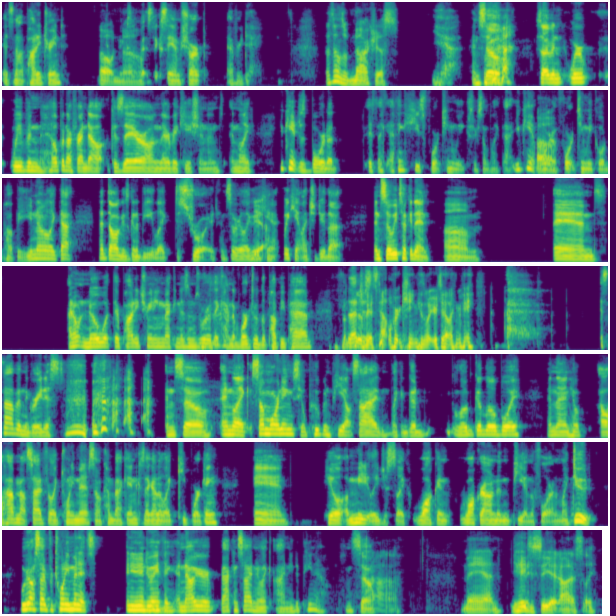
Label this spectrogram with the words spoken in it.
it's not potty trained. Oh no. At 6 a.m. sharp every day. That sounds obnoxious. Yeah. And so So I've been we're we've been helping our friend out because they are on their vacation and and like you can't just board a it's like I think he's 14 weeks or something like that. You can't board Oh. a 14 week old puppy. You know, like that that dog is gonna be like destroyed. And so we're like, we Yeah. can't we can't let you do that. And so we took it in. Um and I don't know what their potty training mechanisms were. They kind of worked with the puppy pad. But that just- it's not working, is what you're telling me. It's not been the greatest. And so, and like some mornings he'll poop and pee outside like a good, little, good little boy. And then he'll, I'll have him outside for like 20 minutes and I'll come back in because I got to like keep working. And he'll immediately just like walk in, walk around and pee on the floor. And I'm like, dude, we were outside for 20 minutes and you didn't do Mhm. anything. And now you're back inside and you're like, I need to pee now. And so Ah, man, you hate to see it, honestly.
